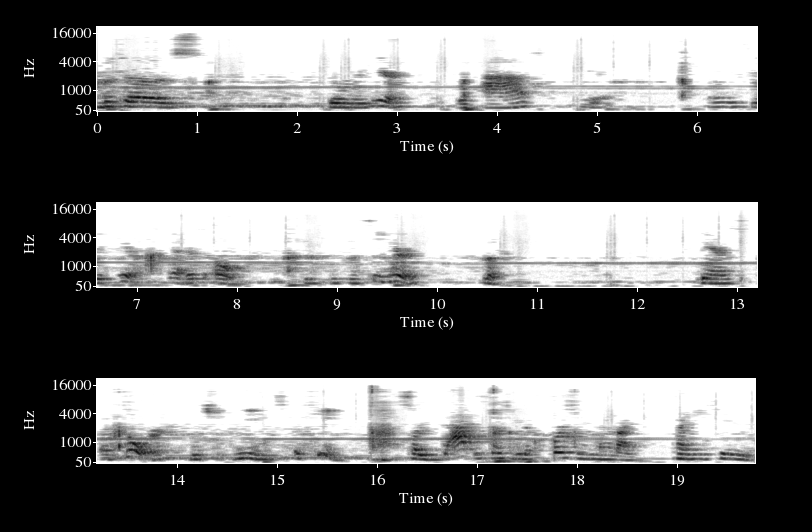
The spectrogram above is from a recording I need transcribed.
Because over here, the past, here. Let me see it here. Yeah, there's, oh, you, you can see here, look. There's a door, which needs a key. So that is going to be the first thing I'm gonna buy. I need to.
